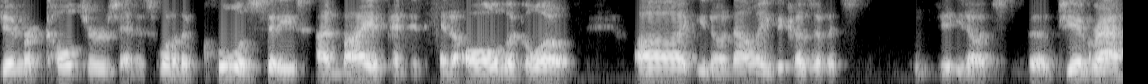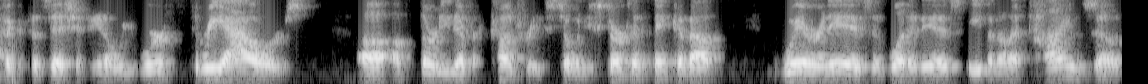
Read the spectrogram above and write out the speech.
different cultures, and it's one of the coolest cities, in my opinion, in all of the globe. Uh, you know, not only because of its, you know, its uh, geographic position. You know, we, are three hours uh, of thirty different countries. So when you start to think about where it is and what it is, even on a time zone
